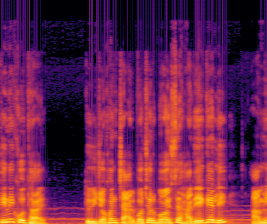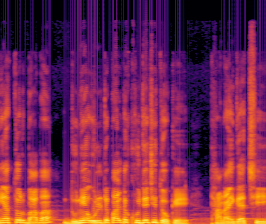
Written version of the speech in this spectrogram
তিনি কোথায়? তুই যখন চার বছর বয়সে হারিয়ে গেলি, আমি আর তোর বাবা দুনিয়া উল্টে পাল্টে খুঁজেছি তোকে। থানায় গেছি,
